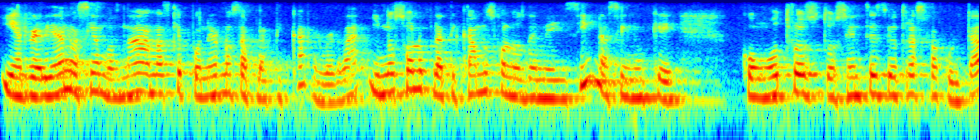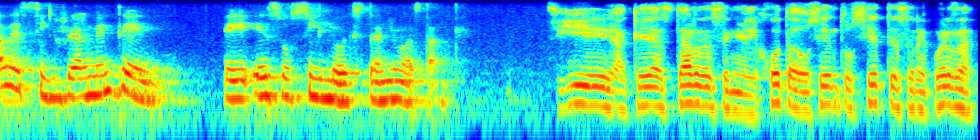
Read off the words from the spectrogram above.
y en realidad no hacíamos nada más que ponernos a platicar, ¿verdad? Y no solo platicamos con los de medicina, sino que con otros docentes de otras facultades, y realmente eh, eso sí lo extraño bastante. Sí, aquellas tardes en el J207, se recuerda,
